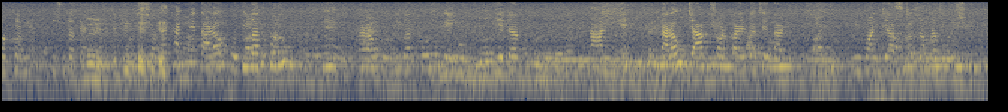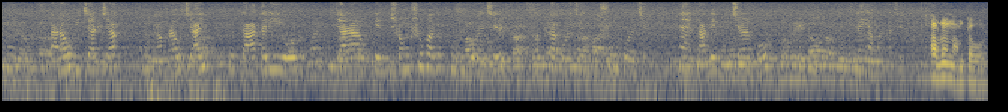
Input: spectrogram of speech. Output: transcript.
পক্ষে আমি কিছুটা ত্যাগ সেটা থাকবে তারাও প্রতিবাদ করুক হুম তারাও প্রতিবাদ করুক এই ইয়েটা না নিয়ে। তারাও চাক সরকারের কাছে তার উই ওয়ান্ট জাস্টিস আমরা বলছি। তারাও বিচার চাক আমরাও চাই। খুব তাড়াতাড়ি ওর যারা ওকে নৃশংসভাবে খুন করেছে হত্যা করেছে ধর্ষণ করেছে হ্যাঁ তাদের বিচার হোক এটাই আমার কাছে। আপনার নামটা বলব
